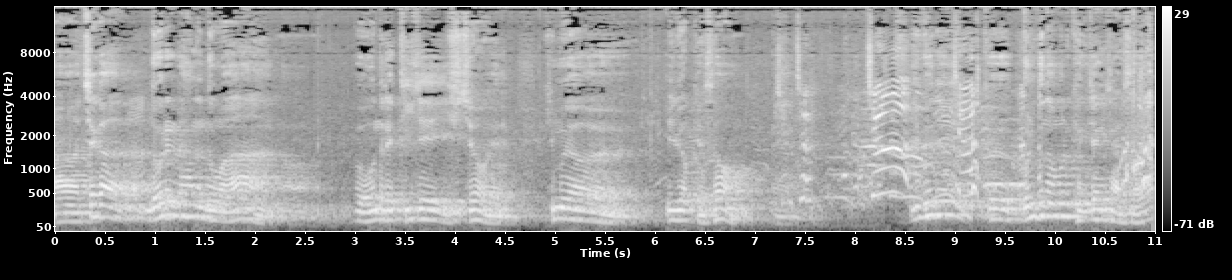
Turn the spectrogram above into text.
아, 제가 노래를 하는 동안 어, 그 오늘의 DJ이시죠? 네. 김무열 일병께서 네. 이분이 그 물구나무를 굉장히 잘 써요.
